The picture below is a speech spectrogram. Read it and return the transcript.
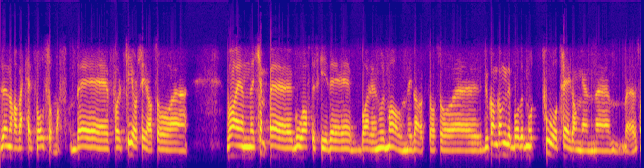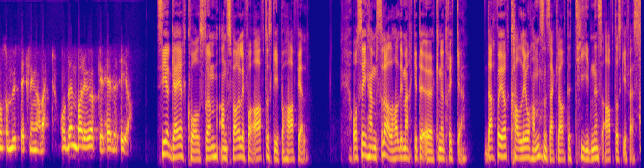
den har vært helt voldsom. Altså. Det, for ti år siden så uh, var en kjempegod afterski. Det er bare normalen i dag. Så, så uh, du kan gange det både mot to og tre ganger, uh, sånn som utviklingen har vært. Og den bare øker hele tida. Sier Geir Kålstrøm, ansvarlig for afterski på Hafjell. Også i Hemsedal har de merket det økende trykket. Derfor gjør Kalle Johansen seg klar til tidenes afterskifest.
